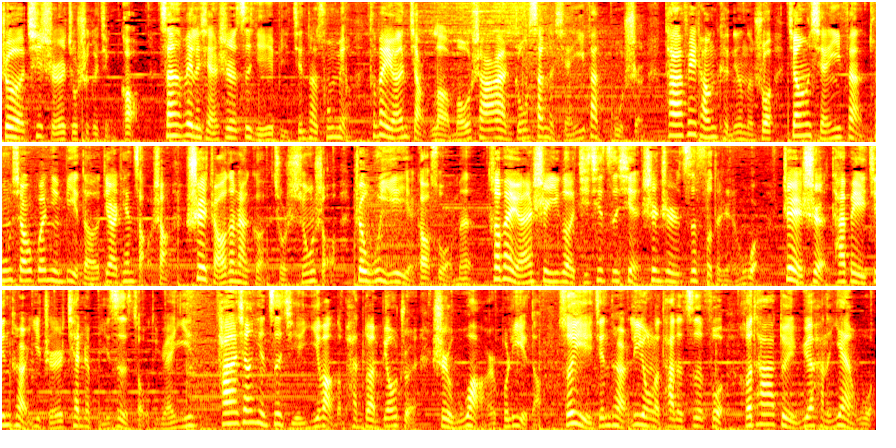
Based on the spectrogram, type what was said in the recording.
这其实就是个警告。三为了显示自己比金特聪明，特派员讲了。谋杀案中三个嫌疑犯的故事，他非常肯定地说，将嫌疑犯通宵关禁闭的第二天早上睡着的那个就是凶手。这无疑也告诉我们，特派员是一个极其自信甚至自负的人物，这也是他被金特一直牵着鼻子走的原因。他相信自己以往的判断标准是无往而不利的，所以金特利用了他的自负和他对约翰的厌恶，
